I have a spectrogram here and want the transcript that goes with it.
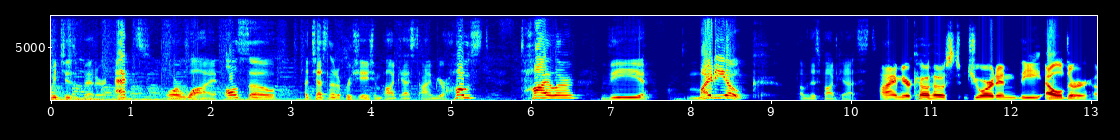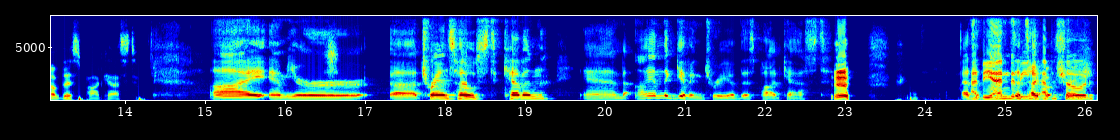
which is better, X or Y. Also, a chestnut appreciation podcast. I'm your host, Tyler, the mighty oak of this podcast. I'm your co-host Jordan, the elder of this podcast. I am your uh, trans host, Kevin, and I am the giving tree of this podcast. At a- the end of that's each episode, tree.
